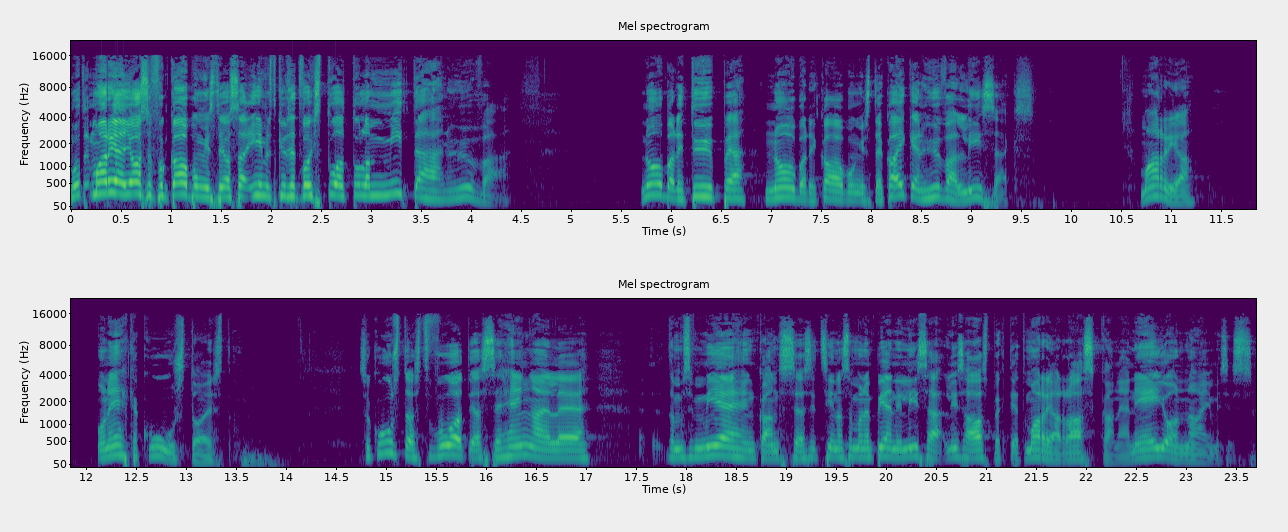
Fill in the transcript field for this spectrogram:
mutta Maria ja Joosef on kaupungista, jossa ihmiset kysyvät, että voiko tuolta tulla mitään hyvää. Nobody-tyyppejä, nobody kaupungista ja kaiken hyvän lisäksi. Maria on ehkä 16. Se on 16-vuotias, se hengailee tämmöisen miehen kanssa ja sitten siinä on semmoinen pieni lisä, lisäaspekti, että Maria on raskaana ja ne ei ole naimisissa.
